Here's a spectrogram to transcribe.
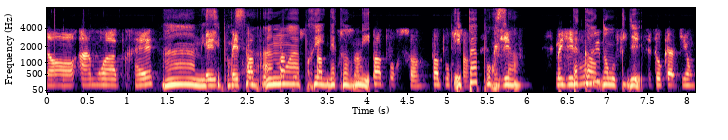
an, un mois après. Ah, mais c'est pour ça, un mois après, d'accord, mais pas pour ça, pas pour et pas pour ça. Mais j'ai voulu donc de cette occasion.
